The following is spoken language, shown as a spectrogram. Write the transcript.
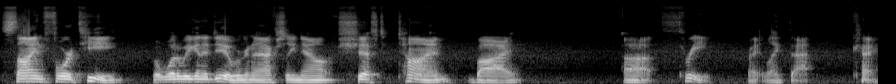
sine 4t, but what are we going to do? We're going to actually now shift time by uh, 3, right, like that. Okay,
